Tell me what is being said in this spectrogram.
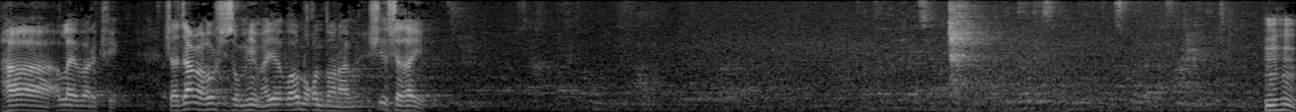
ha allah yabaarak fiik. Sheekh jaamic hawshiisa muhiim waa u noqon doonaa irshaad haye. Mhm.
